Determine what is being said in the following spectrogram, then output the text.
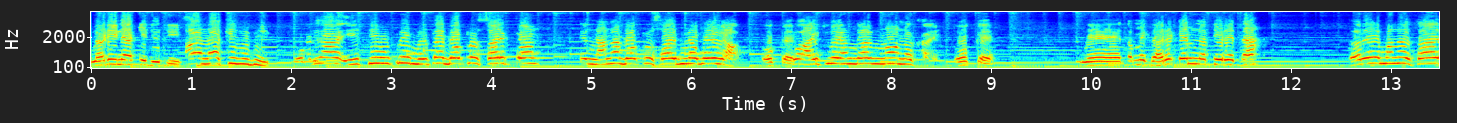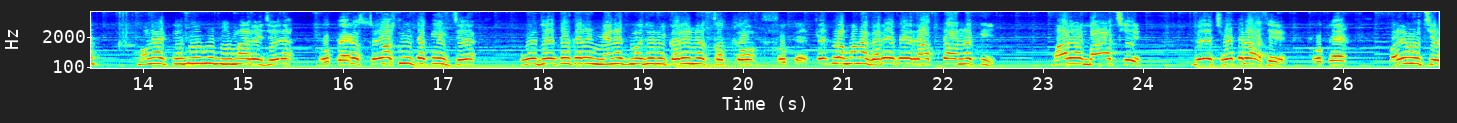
નળી નાખી દીધી. હા નાખી દીધી. એટલે એથી ઉપરી મોટા ડોક્ટર સાહેબ પણ એ નાના ડોક્ટર સાહેબ ને બોલ્યા ઓકે. તો આટલી અંદર ન નખાય. ઓકે. ને તમે ઘરે કેમ નથી રહેતા? ઘરે મને સાહેબ મને ટીબી ની બીમારી છે. ઓકે. શ્વાસની તકલીફ છે. હું જેથી કરીને મહેનત મજૂરી કરી ન શકતો. ઓકે. એટલે મને ઘરે કોઈ રાખતા નથી. મારા બા છે બે છોકરા છે. ઓકે. ભર્યું છે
